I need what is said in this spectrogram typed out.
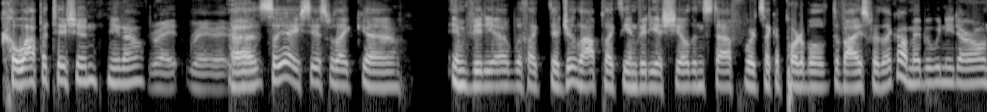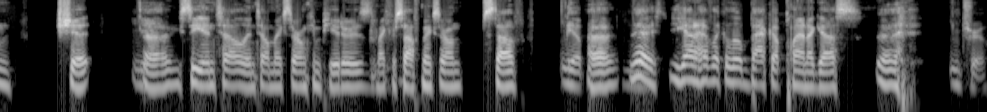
co-opetition. You know, Right, right, right. right. uh, so yeah, you see this with like uh, Nvidia with like their drop like the Nvidia Shield and stuff, where it's like a portable device where like, oh, maybe we need our own shit. Yeah. Uh, you see Intel, Intel makes their own computers, Microsoft makes their own stuff. yep. Uh, yeah, you got to have like a little backup plan, I guess. Uh, True,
